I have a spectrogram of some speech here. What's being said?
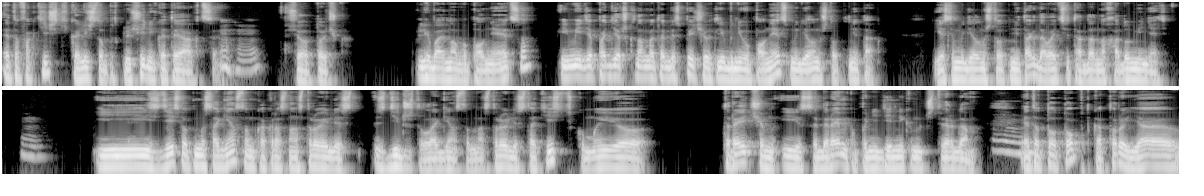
это фактически количество подключений к этой акции. Мгм. Все, точка. Либо она выполняется, и медиаподдержка нам это обеспечивает, либо не выполняется, мы делаем что-то не так. Если мы делаем что-то не так, давайте тогда на ходу менять. И здесь вот мы с агентством как раз настроили, с диджитал-агентством настроили статистику, мы ее тречим и собираем по понедельникам и четвергам. М. Это тот опыт, который я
